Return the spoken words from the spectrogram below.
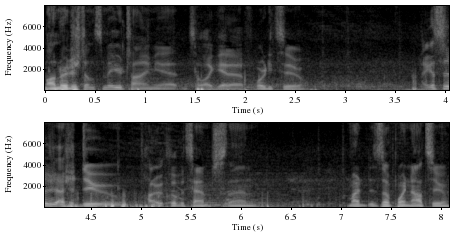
Andre, just don't submit your time yet until I get a 42. I guess I should- do poly club attempts then. Might, there's no point not to.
